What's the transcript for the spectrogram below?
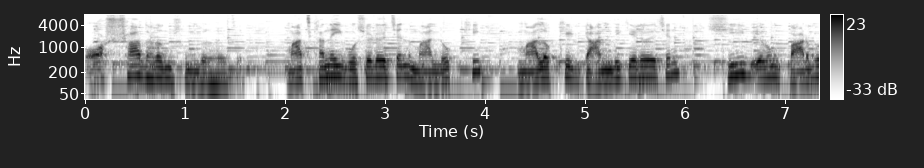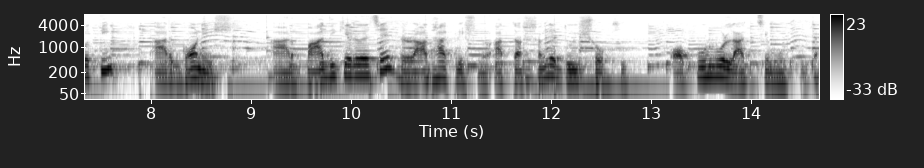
অসাধারণ সুন্দর হয়েছে। মাঝখানেই বসে রয়েছেন মা লক্ষ্মী, মা লক্ষ্মীর ডান দিকে রয়েছেন শিব এবং পার্বতী আর গণেশ। আর বাঁ দিকে রয়েছে রাধা কৃষ্ণ আর তার সঙ্গে দুই সখী। অপূর্ব লাগছে মূর্তিটা।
